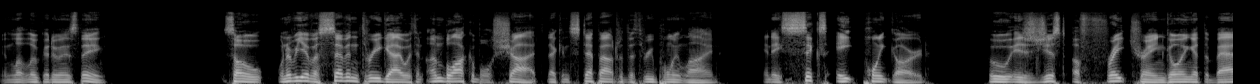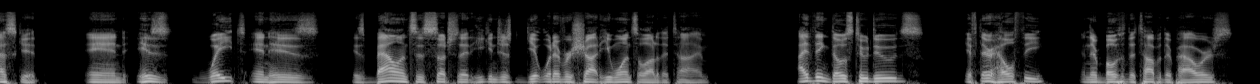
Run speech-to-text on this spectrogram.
and let Luka do his thing. So whenever you have a seven-three guy with an unblockable shot that can step out to the three-point line and a six-eight point guard who is just a freight train going at the basket and his weight and his his balance is such that he can just get whatever shot he wants a lot of the time. I think those two dudes, if they're healthy and they're both at the top of their powers,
